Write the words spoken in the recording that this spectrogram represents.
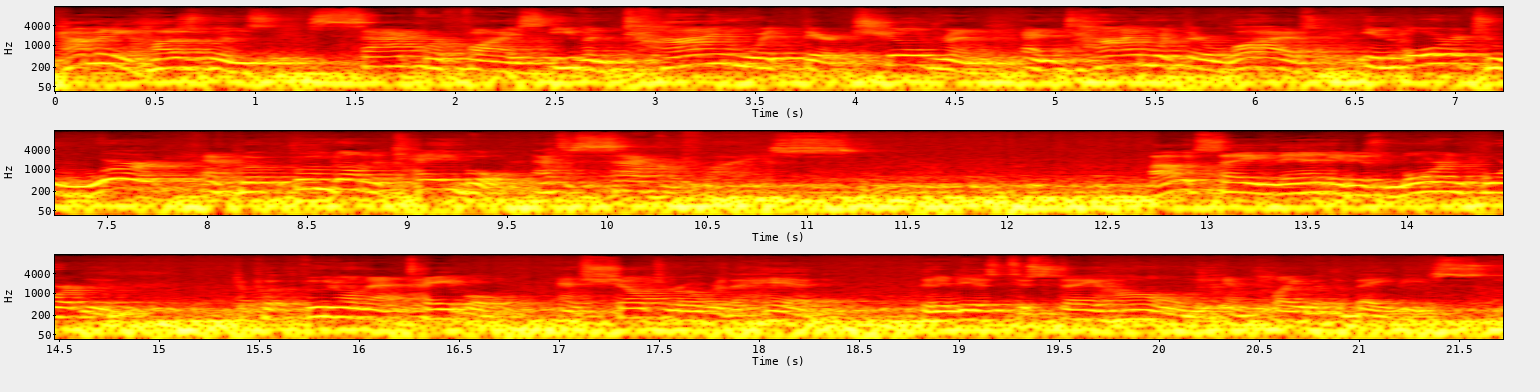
How many husbands sacrifice even time with their children and time with their wives in order to work and put food on the table? That's a sacrifice. I would say, men, it is more important to put food on that table and shelter over the head than it is to stay home and play with the babies.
